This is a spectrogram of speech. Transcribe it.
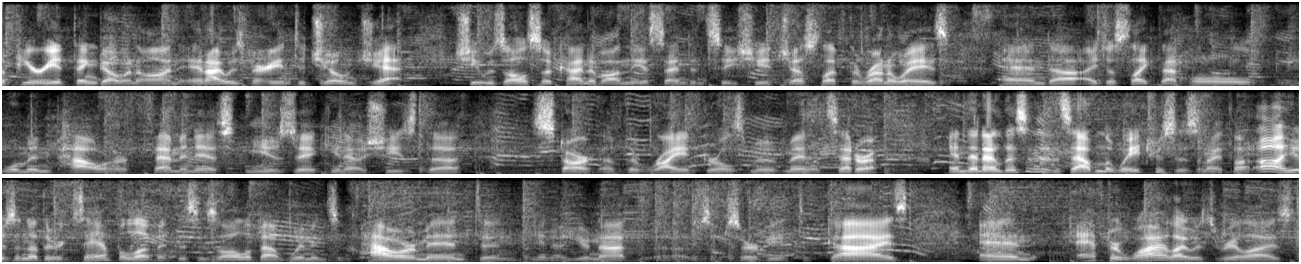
A period thing going on, and I was very into Joan Jett. She was also kind of on the ascendancy. She had just left the Runaways, and uh, I just like that whole woman power, feminist music. You know, she's the start of the Riot Girls movement, etc. And then I listened to this album, The Waitresses, and I thought, oh, here's another example of it. This is all about women's empowerment, and you know, you're not uh, subservient to guys. And after a while, I was realized,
